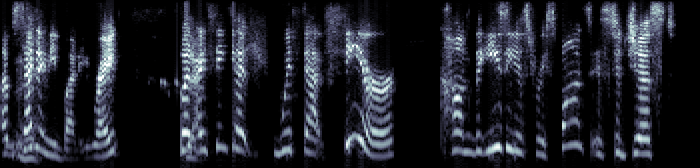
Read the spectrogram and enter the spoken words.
upset anybody right but yeah. i think that with that fear come the easiest response is to just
